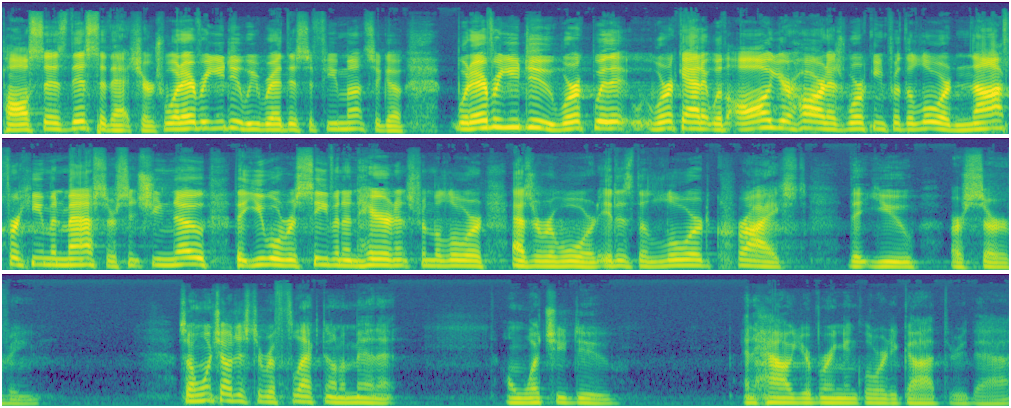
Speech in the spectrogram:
Paul says this to that church whatever you do, we read this a few months ago. Whatever you do, work with it, work at it with all your heart as working for the Lord, not for human masters, since you know that you will receive an inheritance from the Lord as a reward. It is the Lord Christ that you are serving. So I want y'all just to reflect on a minute on what you do and how you're bringing glory to God through that.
